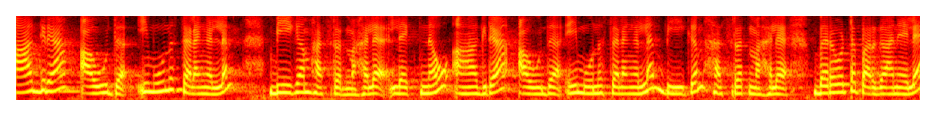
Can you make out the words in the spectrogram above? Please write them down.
ആഗ്ര ഔദ് ഈ മൂന്ന് സ്ഥലങ്ങളിലും ബീഗം ഹസ്രത് മഹൽ ലക്നൗ ആഗ്ര ഔദ് ഈ മൂന്ന് സ്ഥലങ്ങളിലും ബീഗം ഹസ്രത് മഹൽ ബറോട്ട പർഗാനയിലെ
